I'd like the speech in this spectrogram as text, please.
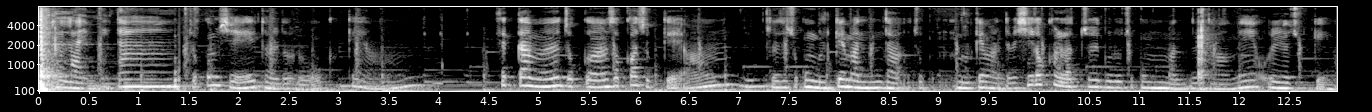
컬러입니다. 조금씩 덜도록 할게요. 색감은 조금 섞어줄게요. 그래서 조금 묽게 만든 다, 조금 묽게 만들면 시럽 컬러 쪽으로 조금 만든 다음에 올려줄게요.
